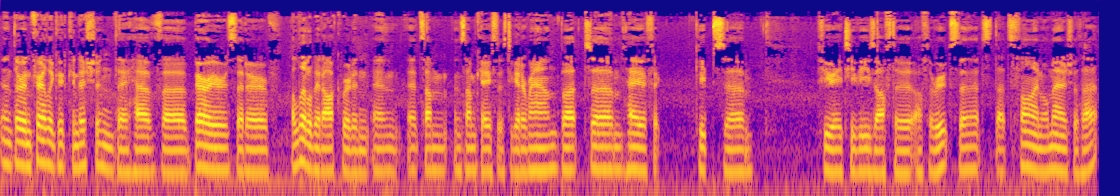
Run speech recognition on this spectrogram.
they're in fairly good condition. They have uh, barriers that are a little bit awkward in, in, in, some in some cases to get around, but um, hey, if it keeps um, a few ATVs off the off the routes, that's that's fine. We'll manage with that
